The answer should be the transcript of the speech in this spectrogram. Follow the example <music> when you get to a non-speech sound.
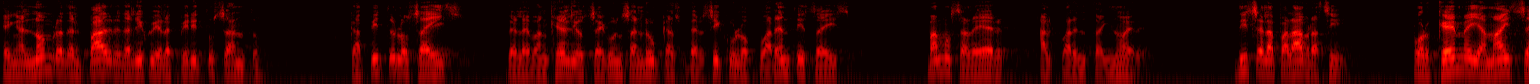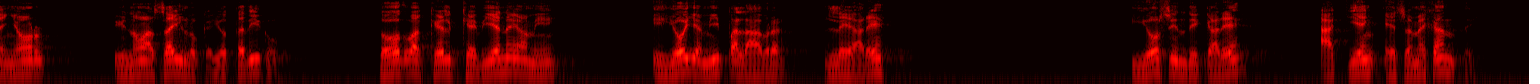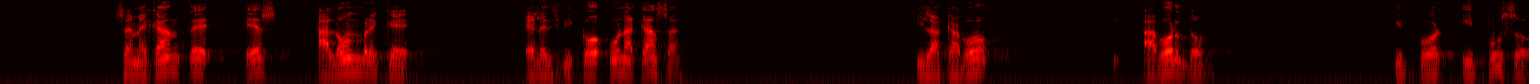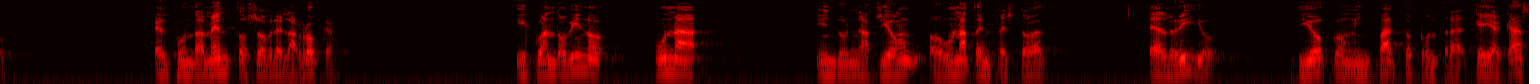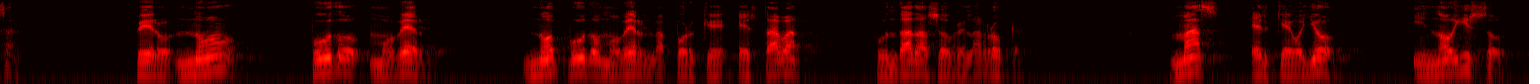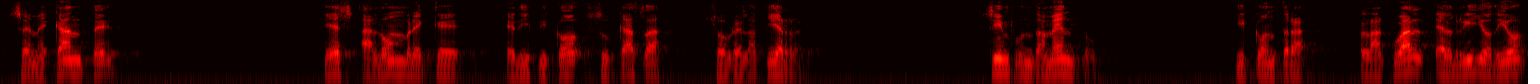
en el nombre del Padre, del Hijo y del Espíritu Santo, capítulo 6 del Evangelio según San Lucas, versículo 46, vamos a leer al 49. Dice la palabra así, ¿por qué me llamáis Señor y no hacéis lo que yo te digo? Todo aquel que viene a mí y oye mi palabra le haré y os indicaré a quién es semejante. Semejante es al hombre que él edificó una casa y la acabó a bordo y, por, y puso el fundamento sobre la roca. Y cuando vino una inundación o una tempestad, el río dio con impacto contra aquella casa, pero no pudo mover, no pudo moverla porque estaba fundada sobre la roca. Mas el que oyó y no hizo semejante es al hombre que edificó su casa sobre la tierra, sin fundamento, y contra la cual el río dio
